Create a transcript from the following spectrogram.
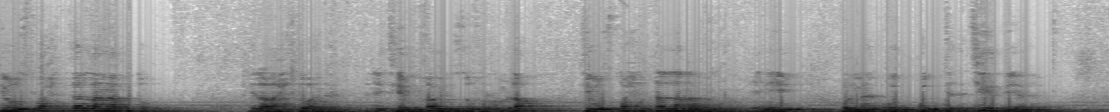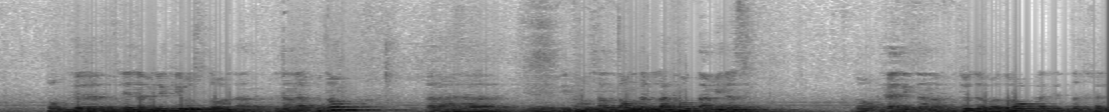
تيوصلوا حتى la nappe d'eau إلى لاحظتوا هنا يعني تيبقاو يهزوا في الرمله تيوصلوا حتى la nappe d'eau يعني والتأثير ديالها. donc لأن ملي كيوصلوا la nappe d'eau راه يفو ساتوندر لا كونتاميناسيون دونك هذيك أنا بدو دابا دروك غادي تدخل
